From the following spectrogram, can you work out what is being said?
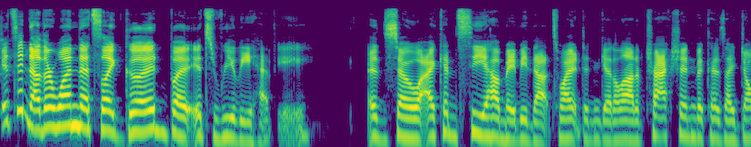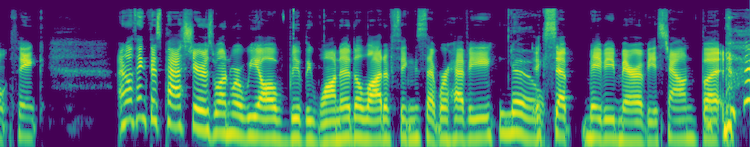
It's another one that's like good, but it's really heavy. And so I can see how maybe that's why it didn't get a lot of traction because I don't think I don't think this past year is one where we all really wanted a lot of things that were heavy, no except maybe Mare of Easttown. But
